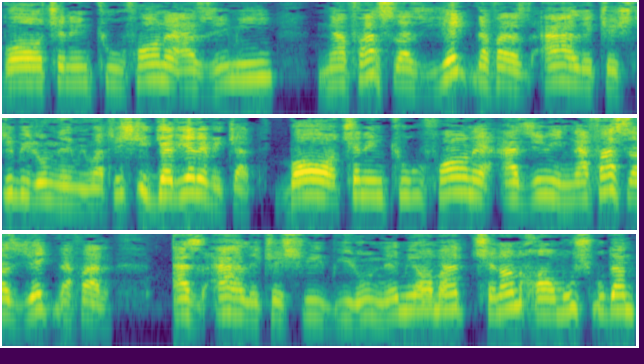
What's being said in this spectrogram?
با چنین طوفان عظیمی نفس از یک نفر از اهل کشتی بیرون نمیومد هیچ گریه نمی‌کرد. با چنین طوفان عظیمی نفس از یک نفر از اهل کشتی بیرون نمی آمد چنان خاموش بودند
